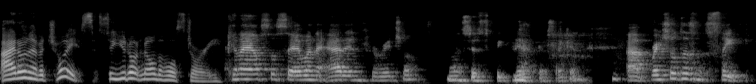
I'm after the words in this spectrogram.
I don't have a choice. So you don't know the whole story. Can I also say, I want to add in for Rachel? Let's just speak for, yeah. for a second. Uh, Rachel doesn't sleep.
